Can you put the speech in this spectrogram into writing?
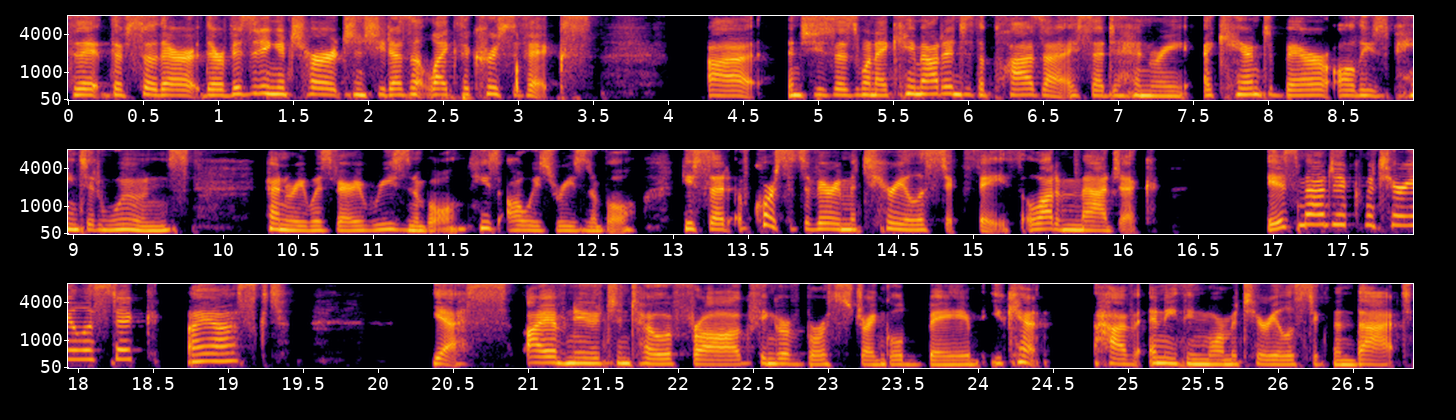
The, the, so they're they're visiting a church, and she doesn't like the crucifix. Uh, and she says, "When I came out into the plaza, I said to Henry, I can't bear all these painted wounds." Henry was very reasonable. He's always reasonable. He said, "Of course, it's a very materialistic faith, a lot of magic." Is magic materialistic? I asked. Yes, eye of newt and toe of frog, finger of birth strangled babe. You can't have anything more materialistic than that.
